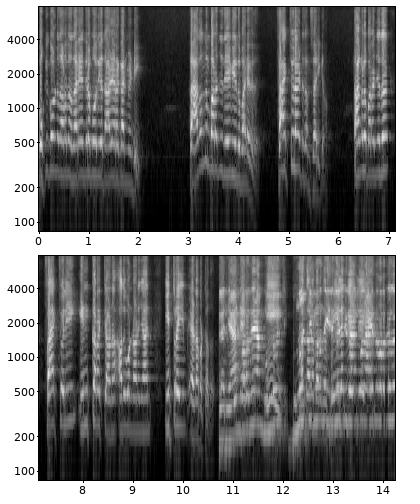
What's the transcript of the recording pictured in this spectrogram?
പൊക്കിക്കൊണ്ട് നടന്ന നരേന്ദ്രമോദിയെ താഴെ ഇറക്കാൻ വേണ്ടി. അതൊന്നും പറഞ്ഞ് ദേവി എന്ന് പറയരുത്. ഫാക്ച്വൽ ആയിട്ട് സംസാരിക്കണം. താങ്കൾ പറഞ്ഞത് ഫാക്ച്വലി ഇൻകറക്റ്റ് ആണ്. അതുകൊണ്ടാണ് ഞാൻ ഇത്രയും ഇടപെട്ടത്. ഞാൻ പറഞ്ഞ പറഞ്ഞത്?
